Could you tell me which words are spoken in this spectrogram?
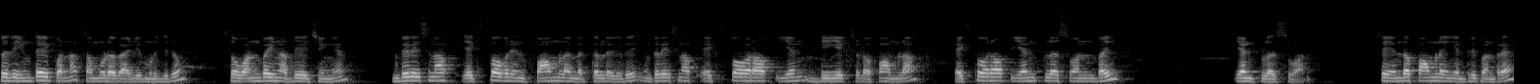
so இது இன்டர் பண்ணால் சம்மோட வேல்யூ முடிஞ்சிடும். ஸோ ஒன் பைன்னு அப்படியே வச்சுங்க integration of x power n formula method இருக்குது. Integration of x power of n டிஎக்ஸோட formula x power of n plus one by n plus one so எந்த ஃபார்மில் இங்கே என்ட்ரி பண்ணுறேன்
